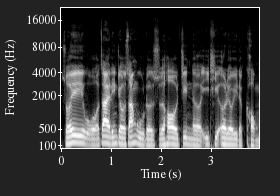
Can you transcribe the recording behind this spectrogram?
所以我在零九三五的时候进了一七二六一的空。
